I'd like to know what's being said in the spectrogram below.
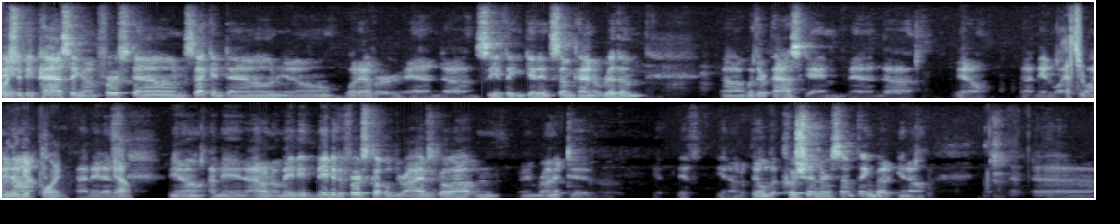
they should be passing on first down, second down, you know, whatever, and uh, see if they can get in some kind of rhythm uh, with their pass game. And uh, you know, I mean, like, That's a really not? good point. I mean, if Yeah. you know, I mean, I don't know. Maybe maybe the first couple drives go out and, and run it to, if you know, to build a cushion or something. But you know, uh,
